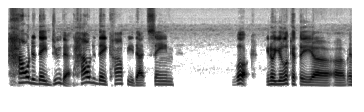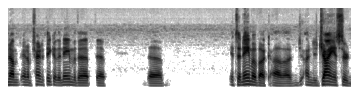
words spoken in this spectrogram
how did they do that? How did they copy that same look? You know you look at the uh, uh and i'm and i'm trying to think of the name of the the the it's a name of a, a, a giants. They're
